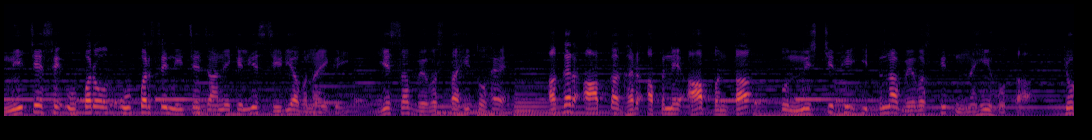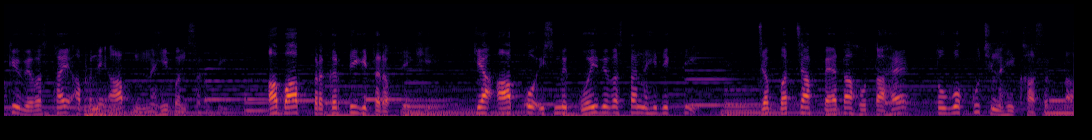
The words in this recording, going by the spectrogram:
नीचे से ऊपर और ऊपर से नीचे जाने के लिए सीढ़ियाँ बनाई गई। ये सब व्यवस्था ही तो है। अगर आपका घर अपने आप बनता तो निश्चित ही इतना व्यवस्थित नहीं होता, क्योंकि व्यवस्थाएँ अपने आप नहीं बन सकती। अब आप प्रकृति की तरफ़ देखिए। क्या आपको इसमें कोई व्यवस्था नहीं दिखती? जब बच्चा पैदा होता है तो वो कुछ नहीं खा सकता।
